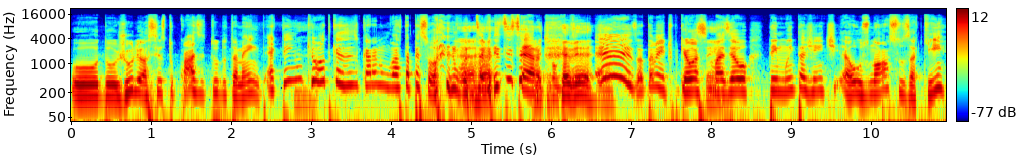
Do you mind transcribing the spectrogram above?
O do Júlio eu assisto quase tudo também. É que tem um que outro que às vezes o cara não gosta da pessoa. Vou ser Aham. bem sincero. Aí tu não quer ver. É, exatamente. Porque eu, Sim. mas eu tem muita gente, é, os nossos aqui,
